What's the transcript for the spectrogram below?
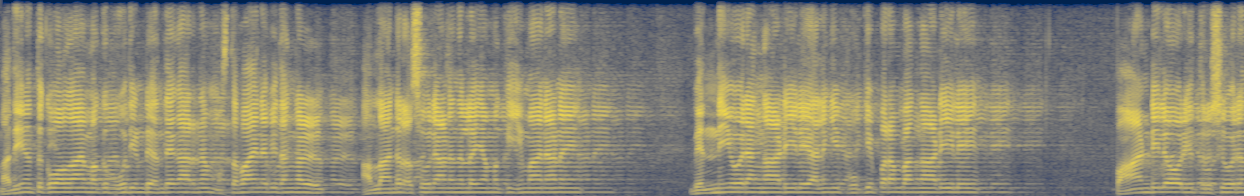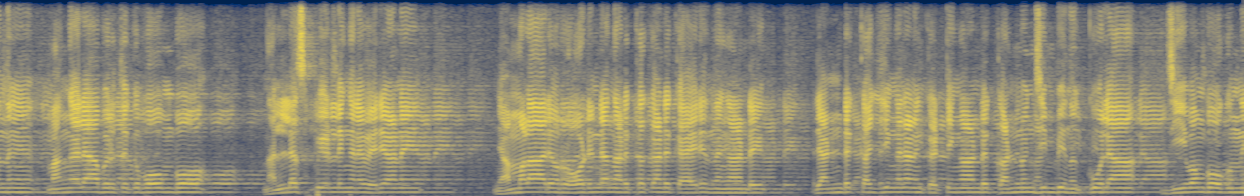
മദീനത്തേക്ക് പോകാൻ നമുക്ക് പൂതിയുണ്ട്. എന്തേ കാരണം? മുസ്തഫായ നബി തങ്ങൾ അള്ളാഹിന്റെ റസൂലാണെന്നുള്ളത് നമുക്ക് ഈമാനാണ്. വെന്നിയൂർ അങ്ങാടിയിൽ അല്ലെങ്കിൽ പൂക്കിപ്പറമ്പ് അങ്ങാടിയിൽ പാണ്ടിലോറി തൃശ്ശൂരിൽ നിന്ന് മംഗലാപുരത്തേക്ക് പോകുമ്പോൾ നല്ല സ്പീഡിൽ ഇങ്ങനെ വരികയാണ്. നമ്മളാരും റോഡിന്റെ നടുക്കക്കാണ്ട് കയറി നിങ്ങാണ്ട് രണ്ട് കയ്യിങ്ങനെയാണ് കെട്ടിങ്ങാണ്ട് കണ്ണും ചിമ്പി നിൽക്കൂല ജീവൻ പോകുന്ന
